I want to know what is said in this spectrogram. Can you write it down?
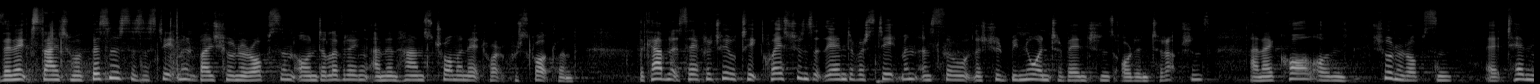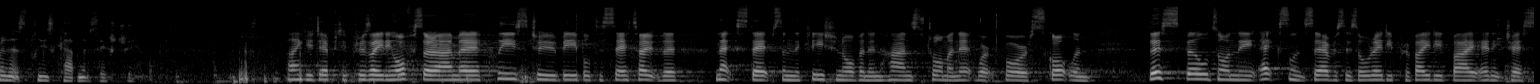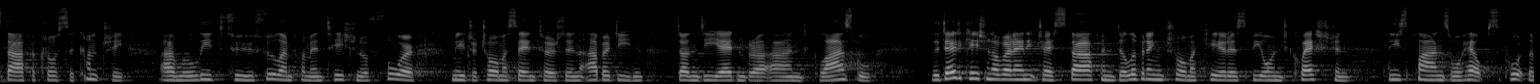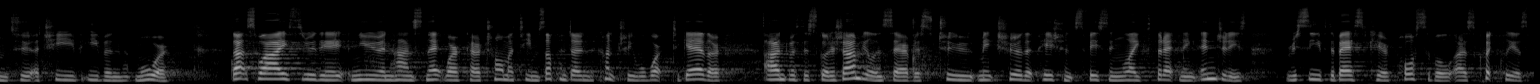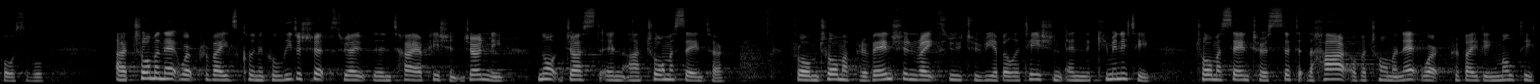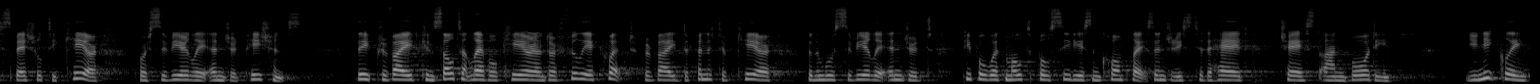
The next item of business is a statement by Shona Robson on delivering an enhanced trauma network for Scotland. The Cabinet Secretary will take questions at the end of her statement and so there should be no interventions or interruptions. And I call on Shona Robson. at uh, 10 minutes, please, Cabinet Secretary. Thank you, Deputy Presiding Officer. I'm uh, pleased to be able to set out the next steps in the creation of an enhanced trauma network for Scotland. This builds on the excellent services already provided by NHS staff across the country and will lead to full implementation of four major trauma centres in Aberdeen, Dundee, Edinburgh and Glasgow. The dedication of our NHS staff in delivering trauma care is beyond question. These plans will help support them to achieve even more. That's why through the new enhanced network, our trauma teams up and down the country will work together and with the Scottish Ambulance Service to make sure that patients facing life-threatening injuries receive the best care possible as quickly as possible. A trauma network provides clinical leadership throughout the entire patient journey, not just in a trauma centre. From trauma prevention right through to rehabilitation in the community, trauma centres sit at the heart of a trauma network providing multi-specialty care for severely injured patients. They provide consultant-level care and are fully equipped to provide definitive care for the most severely injured, people with multiple serious and complex injuries to the head, chest and body. Uniquely,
